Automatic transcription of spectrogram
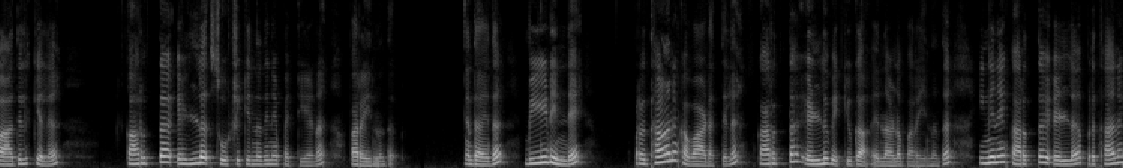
വാതിൽക്കൽ കറുത്ത എള്ള് സൂക്ഷിക്കുന്നതിനെ പറ്റിയാണ് പറയുന്നത്. അതായത് വീടിന്റെ പ്രധാന കവാടത്തിൽ കറുത്ത എള്ള് വയ്ക്കുക എന്നാണ് പറയുന്നത്. ഇങ്ങനെ കറുത്ത എള്ള് പ്രധാന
